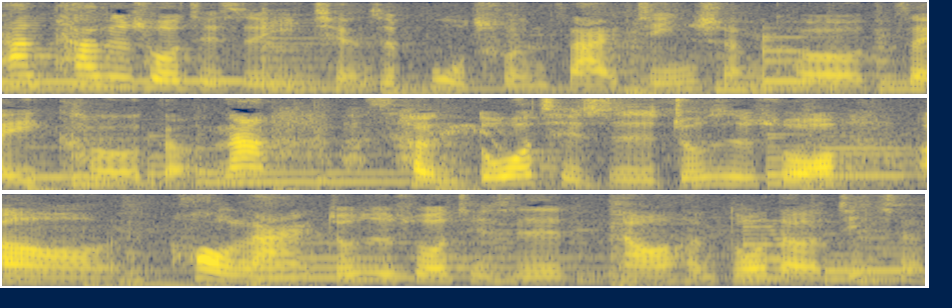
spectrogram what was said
他他是说，其实以前是不存在精神科这一科的，那很多其实就是说，呃，后来就是说，其实然后很多的精神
